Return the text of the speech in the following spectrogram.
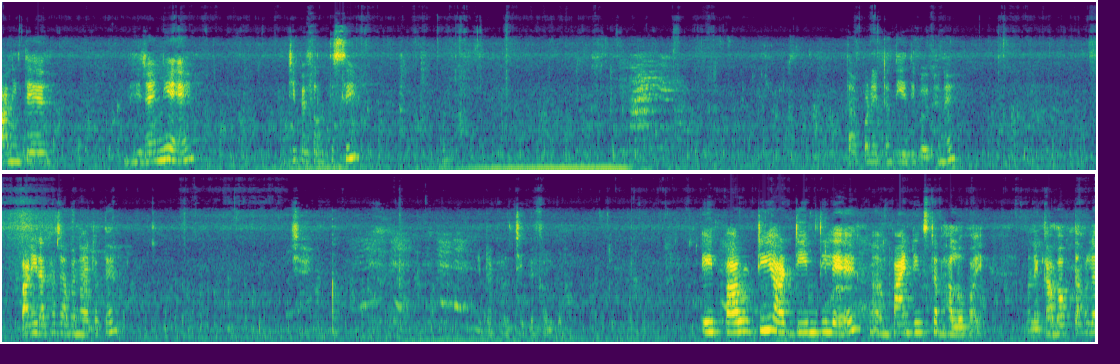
পানিতে ভেজাই নিয়ে চিপে ফেলতেছি। তারপরে এটা দিয়ে দিব এখানে। পানি রাখা যাবে না এটাতে। এটাকে চিপে ফেলব। এই পাউরুটি আর ডিম দিলে বাইন্ডিংসটা ভালো হয়। মানে কাবাব তাহলে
